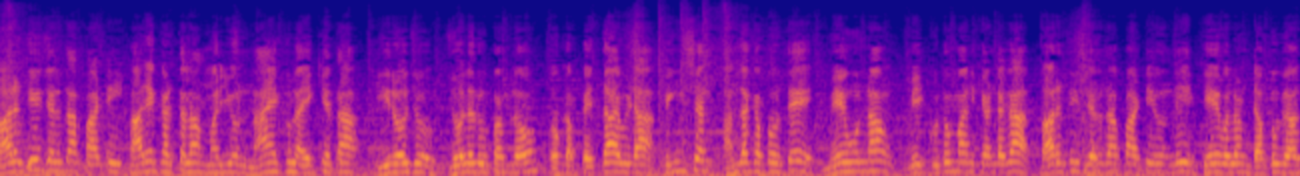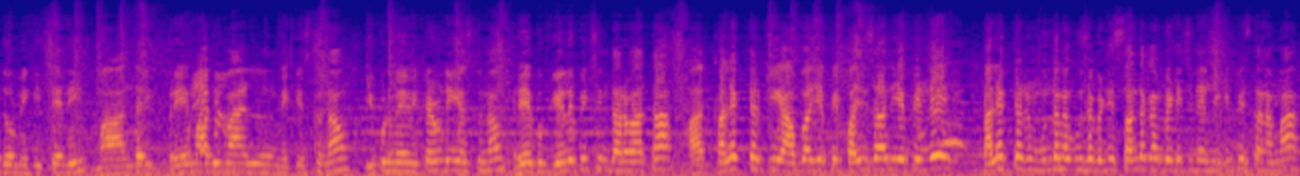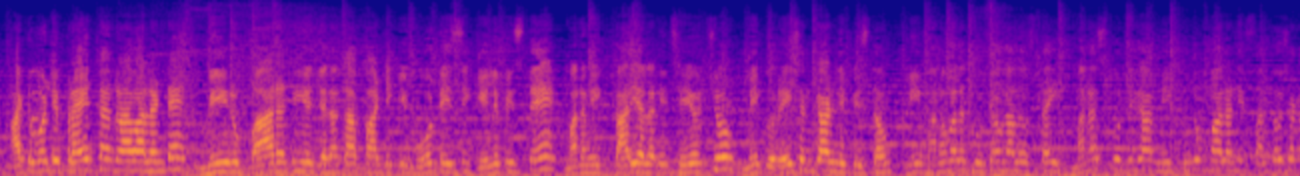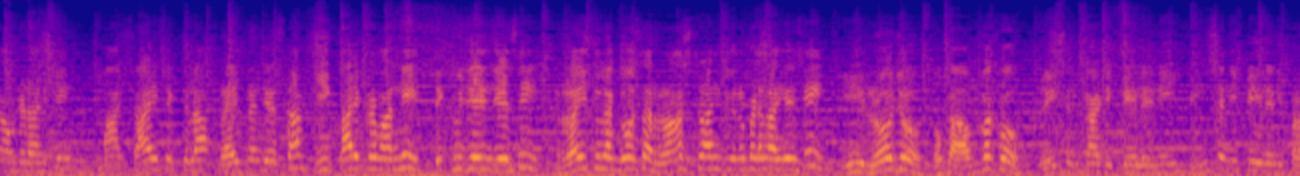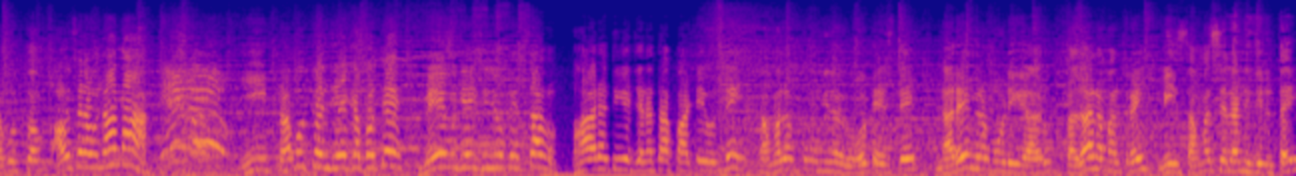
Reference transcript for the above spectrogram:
Bharatiya Janata party కార్యకర్తల మరియు నాయకుల ఐక్యత ఈ రోజు జోల రూపంలో ఒక పెద్ద ఆవిడ పింఛన్ అందకపోతే మేమున్నాం మీ కుటుంబానికి అండగా భారతీయ జనతా పార్టీ ఉంది కేవలం డబ్బు కాదు మీకు ఇచ్చేది మా అందరి ప్రేమాభిమానులు మీకు ఇస్తున్నాం ఇప్పుడు మేము ఇక్కడ ఉండి చేస్తున్నాం రేపు గెలిపించిన తర్వాత ఆ కలెక్టర్కి అవ్వ చెప్పి పది సార్లు చెప్పింది కలెక్టర్ ముందల కూసబెట్టి సంతకం పెట్టించి నేను నీకు ఇప్పిస్తానమ్మా. అటువంటి ప్రయత్నం రావాలంటే మీరు భారతీయ జనతా పార్టీకి ఓటేసి గెలిపిస్తే మనం ఈ కార్యాలన్నీ చేయొచ్చు. మీకు రేషన్ కార్డులు ఇప్పిస్తాం. మీ మనవలకు ఉద్యోగాలు వస్తాయి. మనస్ఫూర్తిగా మీ కుటుంబాలని సంతోషంగా ఉండడానికి మా శాయశక్తుల ప్రయత్నం చేస్తాం. ఈ కార్యక్రమాన్ని దిగ్విజయం చేసి రైతుల గోస రాష్ట్రానికి వినపడేలా చేసి ఈ రోజు ఒక అవ్వకు రేషన్ కార్డు ఇప్పేలేని పెన్షన్ ఇప్పలేని ప్రభుత్వం అవసరం ఉందా ఈ ప్రభుత్వం చేయకపోతే మేము చేసి చూపిస్తాం. భారతీయ జనతా పార్టీ ఉంది కమలం పువ్వు మీద ఓటేస్తే నరేంద్ర మోడీ గారు ప్రధానమంత్రి మీ సమస్యలన్నీ తీరుతాయి.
